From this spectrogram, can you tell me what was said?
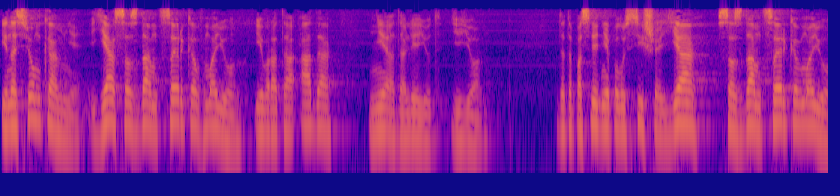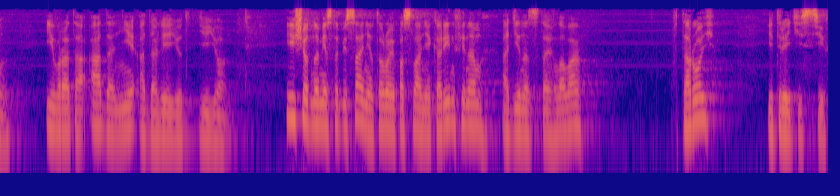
и на сем камне я создам церковь мою, и врата ада не одолеют ее». Вот это последнее полустишее. «Я создам церковь мою, и врата ада не одолеют ее». И еще одно место Писания, второе послание Коринфянам, 11 глава, 2 и 3 стих.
